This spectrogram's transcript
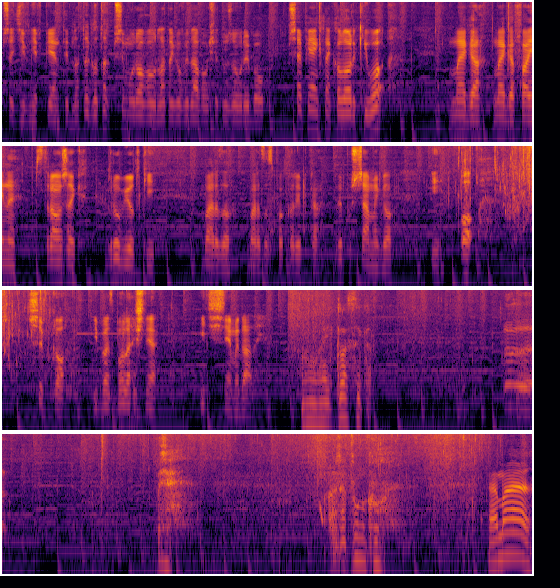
przedziwnie wpięty. Dlatego tak przymurował, dlatego wydawał się dużą rybą. Przepiękne kolorki. Ło! Mega, mega fajny strążek, grubiutki. Bardzo, bardzo spoko rybka. Wypuszczamy go i o! Szybko i bezboleśnie i ciśniemy dalej. No i klasyka. Ratunku. Emel.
